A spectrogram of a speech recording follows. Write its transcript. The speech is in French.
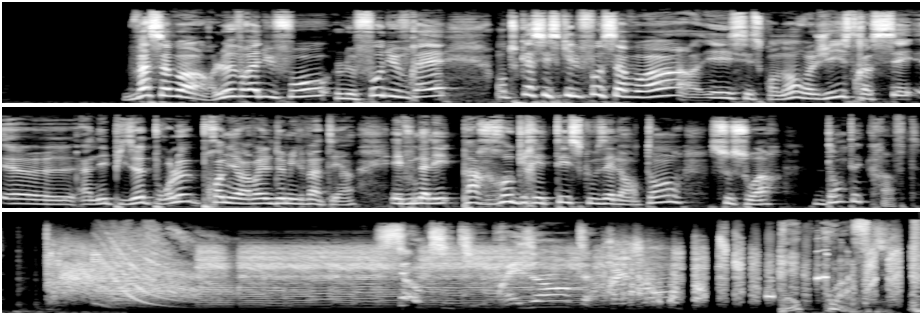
Va savoir le vrai du faux, le faux du vrai. En tout cas, c'est ce qu'il faut savoir et c'est ce qu'on enregistre. C'est euh, un épisode pour le 1er avril 2021 et vous n'allez pas regretter ce que vous allez entendre ce soir dans TechCraft. Soul City présente. TechCraft.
